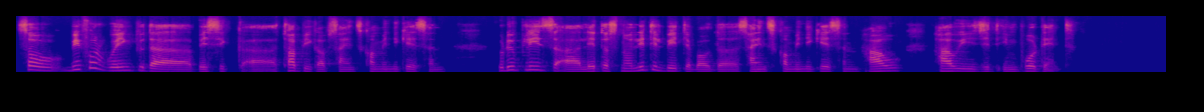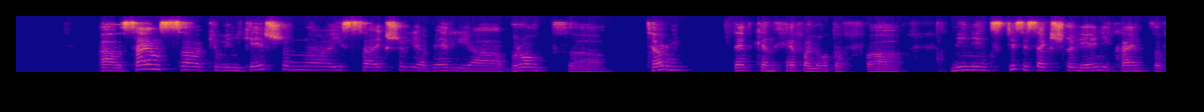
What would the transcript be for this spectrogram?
So before going to the basic topic of science communication, would you please let us know a little bit about the science communication? How, how is it important? Uh, science uh, communication uh, is actually a very uh, broad uh, term that can have a lot of uh, meanings. This is actually any kind of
